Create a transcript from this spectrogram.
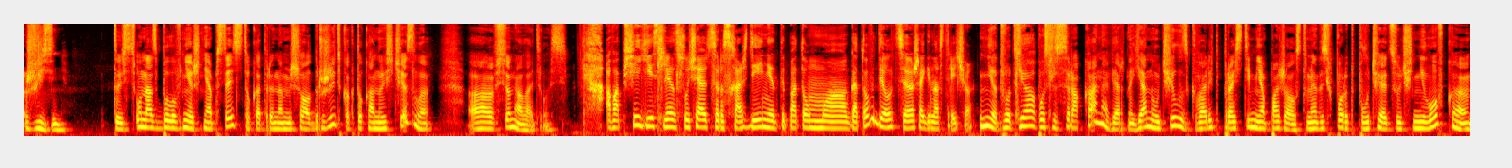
Жизнь. То есть у нас было внешнее обстоятельство, которое нам мешало дружить. Как только оно исчезло, а, все наладилось. А вообще, если случаются расхождения, ты потом э, готов делать э, шаги навстречу? Нет, вот я после 40, наверное, я научилась говорить «прости меня, пожалуйста». У меня до сих пор это получается очень неловко,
